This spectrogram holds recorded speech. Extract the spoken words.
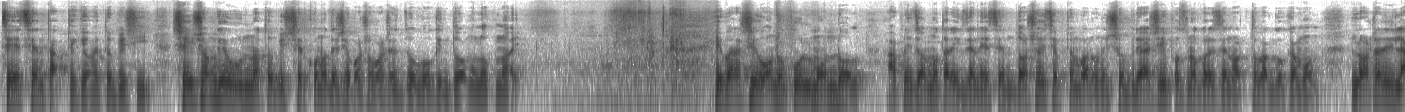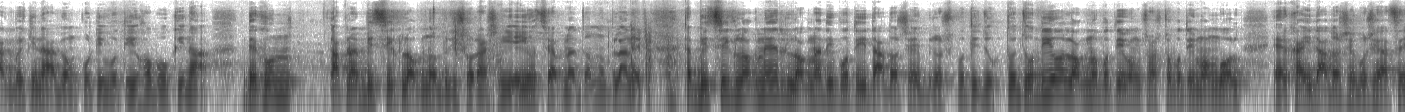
চেয়েছেন তার থেকে হয়তো বেশি। সেই সঙ্গে উন্নত বিশ্বের কোনো দেশে বসবাসের যোগ্য কিন্তু অমূলক নয়। এবার আসি অনুকূল মণ্ডল। আপনি জন্ম তারিখ জানিয়েছেন, দশই সেপ্টেম্বর উনিশশো বিরাশি। প্রশ্ন করেছেন, অর্থভাগ্য কেমন? লটারি লাগবে কিনা এবং কোটিপতি হব কিনা? দেখুন আপনার বৃশ্চিক লগ্ন বৃষ রাশি, এই হচ্ছে আপনার জন্ম প্ল্যানেট তা বৃশ্চিক লগ্নের লগ্নাধিপতি দ্বাদশে বৃহস্পতি যুক্ত। যদিও লগ্নপতি এবং ষষ্ঠপতি মঙ্গল একাই দ্বাদশে বসে আছে,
